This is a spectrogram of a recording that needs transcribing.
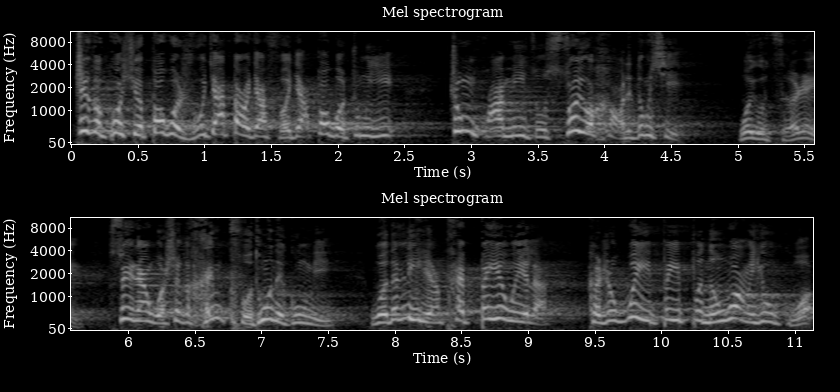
这个国学包括儒家、道家、佛家，包括中医，中华民族所有好的东西。我有责任，虽然我是个很普通的公民，我的力量太卑微了，可是位卑不能忘忧国。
